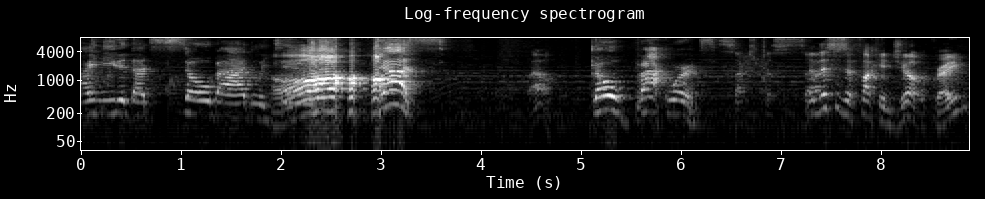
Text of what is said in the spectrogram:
I needed that so badly too. oh! Yes! Wow. Go backwards. Sucks to suck. And this is a fucking joke, right?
